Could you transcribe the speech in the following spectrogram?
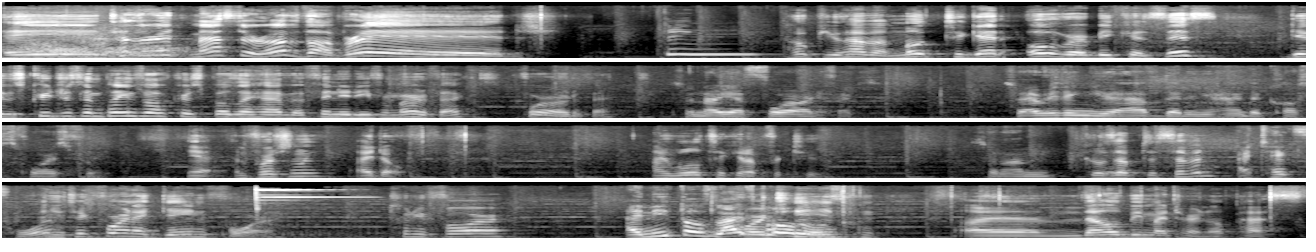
a Tezzeret Master of the Bridge. Ding! Hope you have a moat to get over because this gives creatures and planeswalker spells I have affinity from artifacts. Four artifacts. So now you have four artifacts. So everything you have that in your hand that costs four is free. Yeah, unfortunately, I don't. I will take it up for two. So now I'm, Goes up to seven, I take four. and you take four, and I gain four. 24, I need those life 14. totals. Um, that'll be my turn. I'll pass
